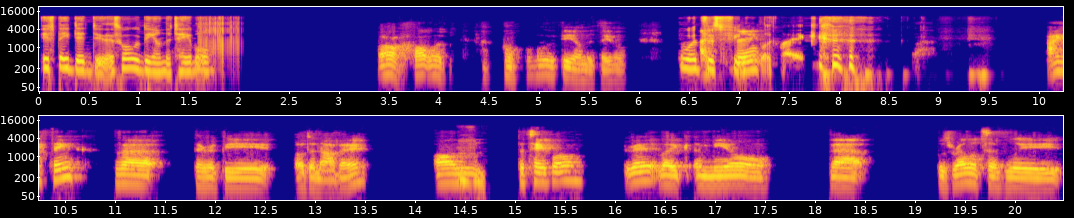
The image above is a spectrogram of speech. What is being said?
if they did do this what would be on the table Oh, what would what would be on the table? what's I this think look like I think that there would be Odonabe hmm on the table, right? Like a meal that was relatively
